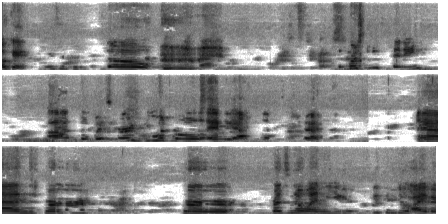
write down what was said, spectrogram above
Okay. So the person is pinning. Uh, the whisper, you would roll a athletics check, and for for Resnoan you, you can do either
